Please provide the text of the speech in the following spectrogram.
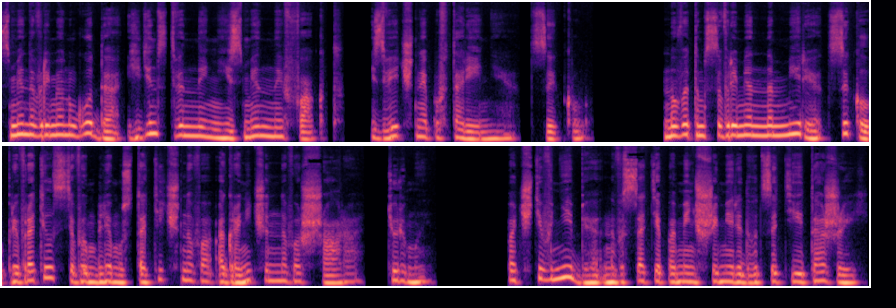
Смена времен года — единственный неизменный факт, извечное повторение, цикл. Но в этом современном мире цикл превратился в эмблему статичного, ограниченного шара, тюрьмы. Почти в небе, на высоте по меньшей мере 20 этажей,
